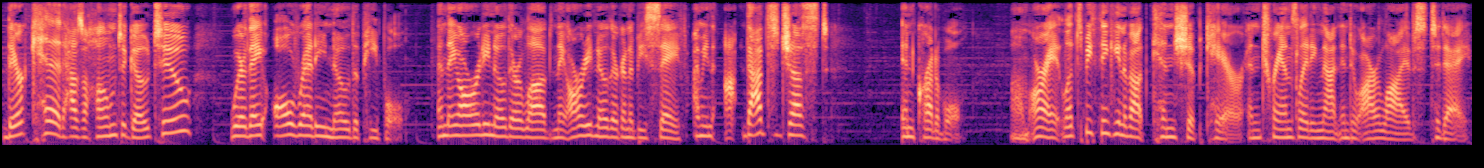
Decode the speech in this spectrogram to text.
their kid has a home to go to where they already know the people and they already know they're loved and they already know they're going to be safe. I mean, that's just incredible. Um, all right, let's be thinking about kinship care and translating that into our lives today.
